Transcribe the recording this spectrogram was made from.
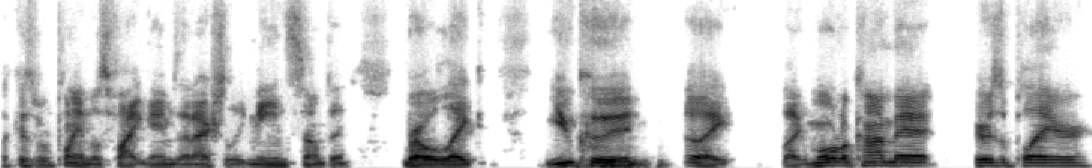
because we're playing those fight games that actually mean something, bro. Like you could like like Mortal Kombat. Here's a player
